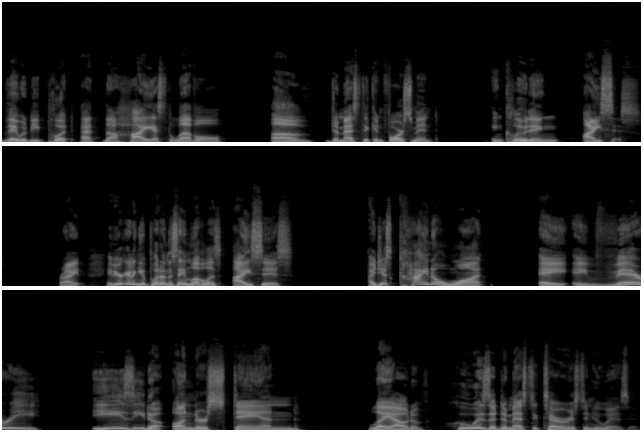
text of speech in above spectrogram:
they would be put at the highest level of domestic enforcement, including ISIS, right? If you're going to get put on the same level as ISIS, I just kind of want a a very easy to understand layout of who is a domestic terrorist and who isn't.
